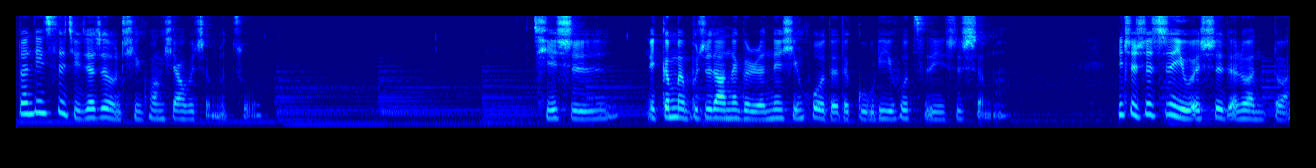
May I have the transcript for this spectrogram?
断定自己在这种情况下会怎么做。其实，你根本不知道那个人内心获得的鼓励或指引是什么，你只是自以为是的乱断。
